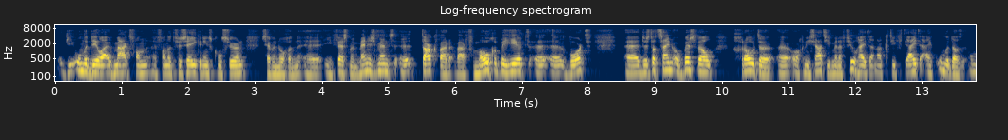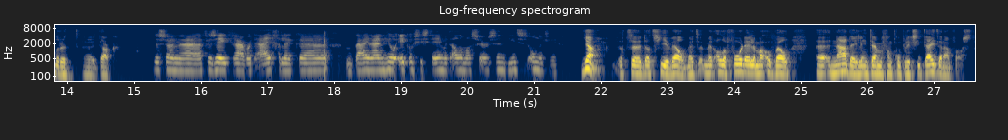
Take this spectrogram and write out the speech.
die onderdeel uitmaakt van, uh, van het verzekeringsconcern. Ze hebben nog een investment management tak waar, waar vermogen beheerd wordt. Dus dat zijn ook best wel grote organisaties met een veelheid aan activiteiten eigenlijk onder, dat, onder het dak. Dus zo'n uh, verzekeraar wordt eigenlijk uh, bijna een heel ecosysteem met allemaal services en diensten onder zich. Ja, dat, uh, dat zie je wel. Met, met alle voordelen, maar ook wel nadelen in termen van complexiteit eraan vast.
